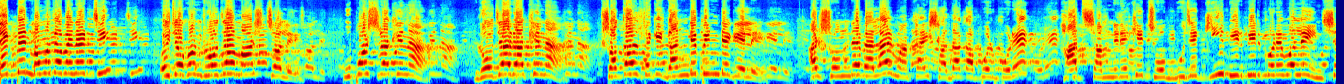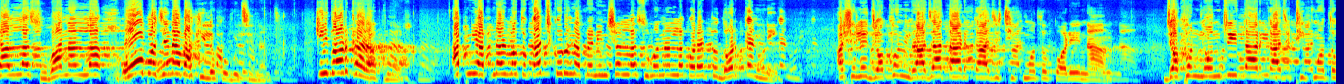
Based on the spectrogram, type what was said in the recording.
দেখবেন মমতা ব্যানার্জি, ওই যখন রোজা মাস চলে, উপোস রাখে না, রোজা রাখে না, সকাল থেকে গান্ডে পিন্ডে গেলে, আর সন্ধ্যেবেলায় মাথায় সাদা কাপড় পরে হাত সামনে রেখে চোখ বুজে কি বিড়বিড় করে বলে ইনশাল্লাহ সুবহান আল্লাহ ও বোঝে না, বাকি লোক বোঝে না। কি দরকার আপনার? আপনি আপনার মতো কাজ করুন, আপনার ইনশাল্লাহ সুবহান আল্লাহ করার তো দরকার নেই। আসলে যখন রাজা তার কাজ ঠিকমতো করে না, যখন মন্ত্রী তার কাজ ঠিকমতো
